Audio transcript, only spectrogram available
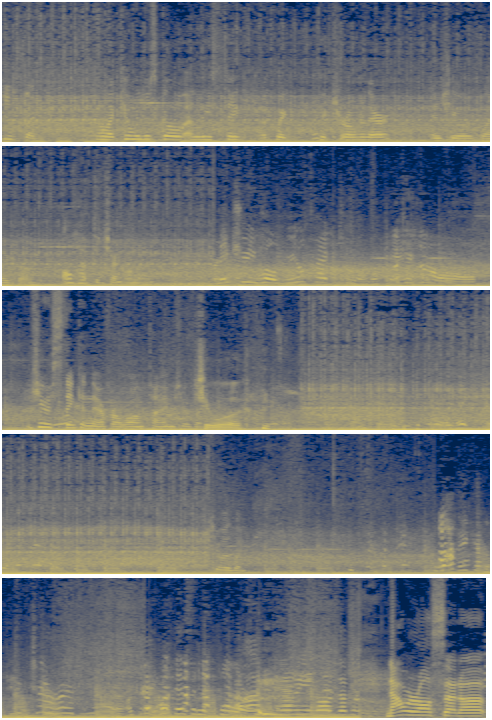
she's like, we're like, can we just go at least take a quick picture over there? And she was like, uh, I'll have to check on that. Make sure you hold real tight to him, okay? She was thinking there for a long time. She was like, She was. she was like, now we're all set up.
